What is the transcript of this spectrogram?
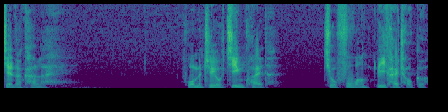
现在看来，我们只有尽快的救父王离开朝歌。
